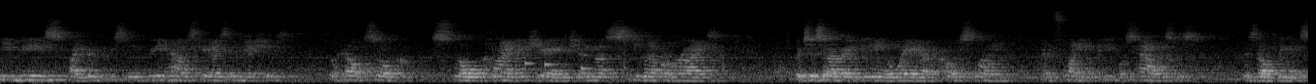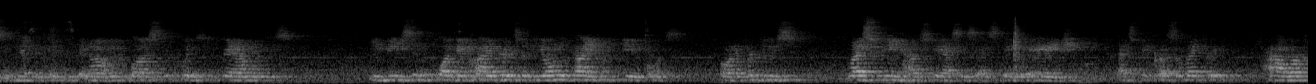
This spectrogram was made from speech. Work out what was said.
EVs, by reducing greenhouse gas emissions, will help slow climate change and thus sea level rise, which is already eating away at our coastline and flooding people's houses, resulting in significant economic loss to Quincy families. EVs and plug-in hybrids are the only type of vehicles going to produce less greenhouse gases as they age. That's because electric power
